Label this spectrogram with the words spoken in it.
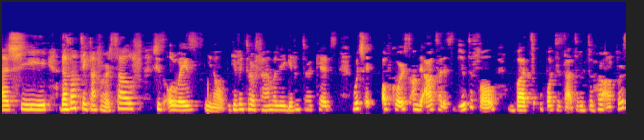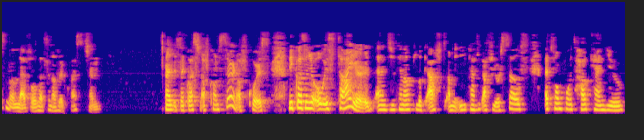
Uh, she does not take time for herself. She's always, you know, giving to her family, giving to her kids, which, of course, on the outside is beautiful, but what is that doing to her on a personal level? That's another question. And it's a question of concern, of course, because when you're always tired and you cannot look after, I mean, you can't look after yourself, at one point, how can you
